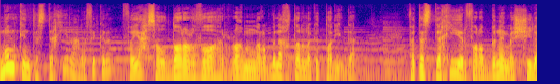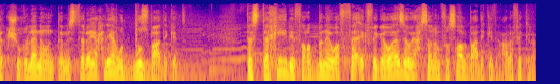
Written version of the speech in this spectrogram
ممكن تستخير على فكرة فيحصل ضرر ظاهر رغم إن ربنا اختار لك الطريق ده. فتستخير فربنا يمشي لك شغلانة وأنت مستريح ليها وتبوظ بعد كده. تستخيري فربنا يوفقك في جوازة ويحصل انفصال بعد كده على فكرة.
